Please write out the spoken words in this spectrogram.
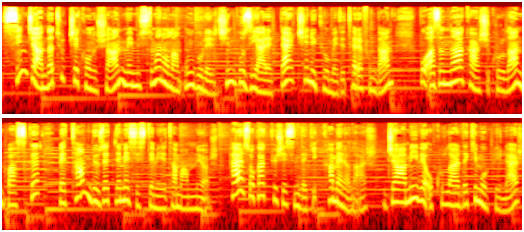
Sincan'da Türkçe konuşan ve Müslüman olan Uygurlar için bu ziyaretler Çin hükümeti tarafından bu azınlığa karşı kurulan baskı ve tam gözetleme sistemini tamamlıyor. Her sokak köşesindeki kameralar, cami ve okullardaki muhbirler,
